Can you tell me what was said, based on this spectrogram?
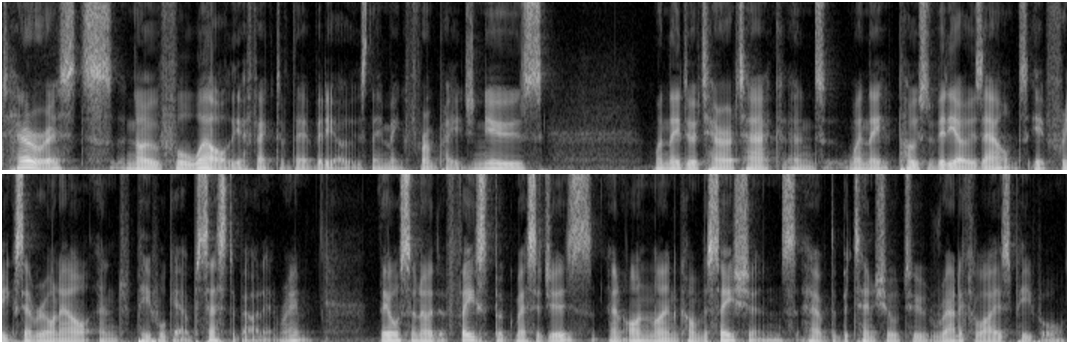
Terrorists know full well the effect of their videos. They make front page news when they do a terror attack and when they post videos out, it freaks everyone out and people get obsessed about it, right? They also know that Facebook messages and online conversations have the potential to radicalize people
